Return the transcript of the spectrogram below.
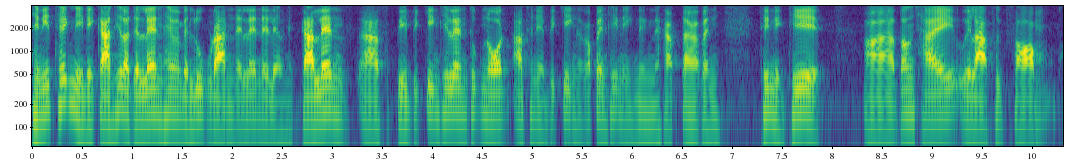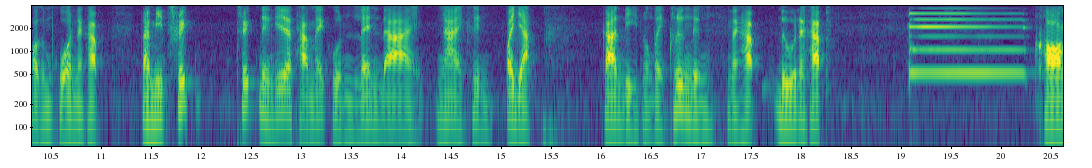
ทีนี้เทคนิคในการที่เราจะเล่นให้มันเป็นลูก run ได้เล่นได้เร็วเนี่ยการเล่น speed picking ที่เล่นทุกโน้ต alternate picking ก็เป็นเทคนิคหนึ่งนะครับ แต่ก็เป็นเทคนิคที่ต้องใช้เวลาฝึกซ้อมพอสมควรนะครับ แต่มี trick trick หนึ่งที่จะทำให้คุณเล่นได้ง่ายขึ้น ประหยัดการดีดลงไปครึ่งหนึ่งนะครับ ดูนะครับ ของ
